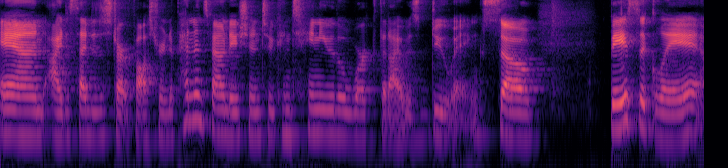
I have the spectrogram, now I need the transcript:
And I decided to start Foster Independence Foundation to continue the work that I was doing. So basically,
